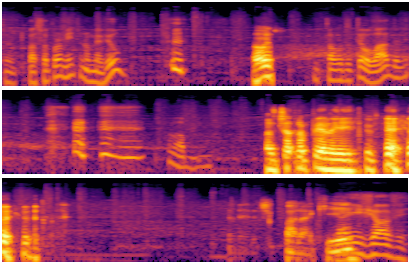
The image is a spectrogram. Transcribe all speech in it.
Tu tu passou por mim, tu não me viu? Onde? Eu tava do teu lado ali. Eu te atropelei. Deixa eu parar E aqui. aí, jovem?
